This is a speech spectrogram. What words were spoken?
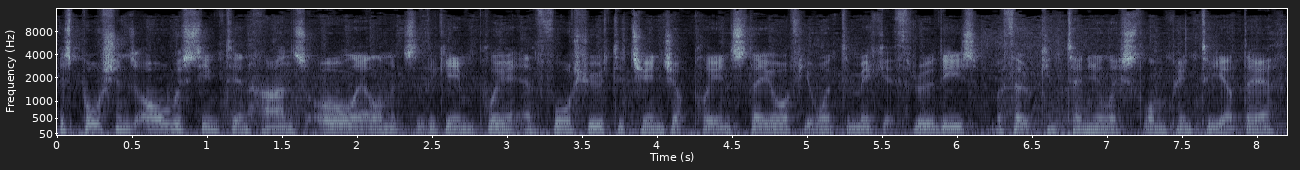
His potions always seem to enhance all elements of the gameplay and force you to change your playing style if you want to make it through these without continually slumping to your death.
